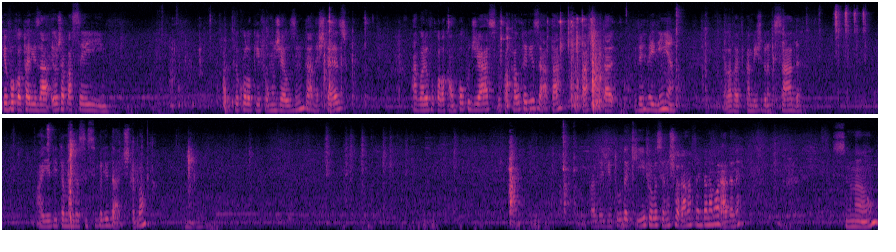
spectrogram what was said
Eu vou cauterizar, eu já passei. O que eu coloquei foi um gelzinho, tá? Anestésico. Agora eu vou colocar um pouco de ácido pra cauterizar, tá? Essa parte que tá vermelhinha, ela vai ficar meio esbranquiçada. Aí evita mais a sensibilidade, tá bom? Vou fazer de tudo aqui pra você não chorar na frente da namorada, né? Senão...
